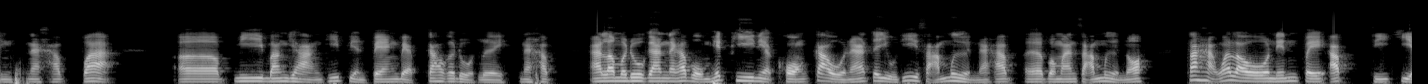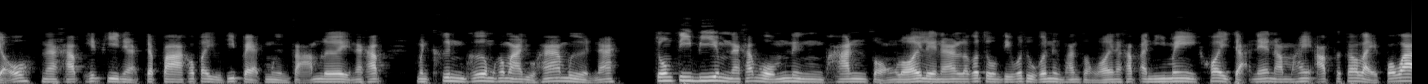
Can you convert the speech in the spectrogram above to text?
นนะครับว่าเอ่อมีบางอย่างที่เปลี่ยนแปลงแบบก้าวกระโดดเลยนะครับอ่าเรามาดูกันนะครับผม HP เนี่ยของเก่านะจะอยู่ที่สามหมื่นนะครับเออประมาณสามหมื่นเนาะถ้าหากว่าเราเน้นไปอัพ สีเขียวนะครับ HP เนี่ยจะปาเข้าไปอยู่ที่แปดหมื่นสามเลยนะครับ มันขึ้นเพิ่มเข้ามาอยู่ห้าหมื่นนะโจมตีบีมนะครับผมหนึ่งพันสองร้อยเลยนะ แล้วก็โจมตีวัตถุก็หนึ่งพันสองร้อยนะครับ อันนี้ไม่ค่อยจะแนะนำให้อัพสักเท่าไหร่ เพราะว่า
